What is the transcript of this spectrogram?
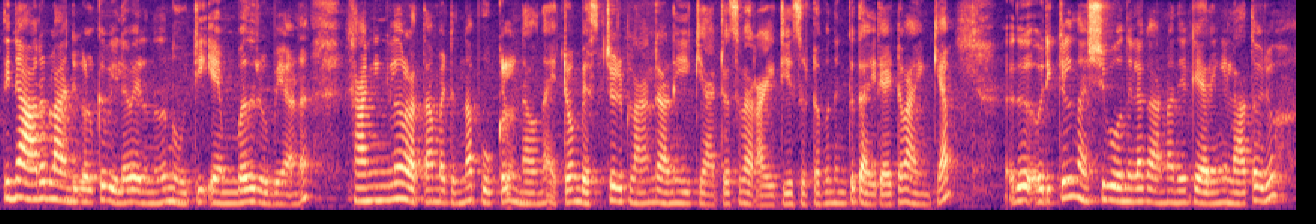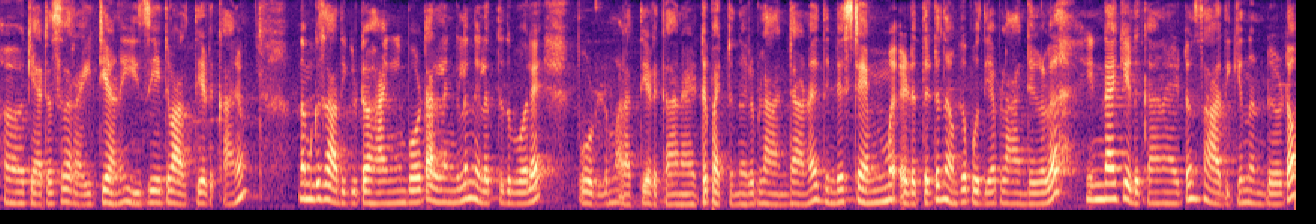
ഇതിന്റെ ആറ് പ്ലാന്റുകൾക്ക് വില വരുന്നത് നൂറ്റി എൺപത് രൂപയാണ് ഹാങ്ങിങ്ങിൽ വളർത്താൻ പറ്റുന്ന പൂക്കൾ ഉണ്ടാകുന്ന ഏറ്റവും ബെസ്റ്റ് ഒരു പ്ലാന്റ് ആണ് ഈ കാറ്റസ് വെറൈറ്റീസ് കിട്ടും അപ്പോൾ നിങ്ങൾക്ക് ധൈര്യമായിട്ട് വാങ്ങിക്കാം. ഇത് ഒരിക്കലും നശിച്ചു പോകുന്നില്ല. കാരണം അധികം കെയറിങ് ഇല്ലാത്ത ഒരു ക്യാറ്റസ് വെറൈറ്റിയാണ് ഈസി ആയിട്ട് വളർത്തിയെടുക്കാനും നമുക്ക് സാധിക്കും കേട്ടോ ഹാങ്ങിങ് ബോട്ട് അല്ലെങ്കിൽ നിലത്ത് ഇതുപോലെ പോട്ടിലും വളർത്തിയെടുക്കാനായിട്ട് പ്ലാന്റ് ആണ്. ഇതിന്റെ സ്റ്റെം എടുത്തിട്ട് നമുക്ക് പുതിയ പ്ലാന്റുകൾ ഉണ്ടാക്കിയെടുക്കാനായിട്ടും സാധിക്കുന്നുണ്ട് കേട്ടോ.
